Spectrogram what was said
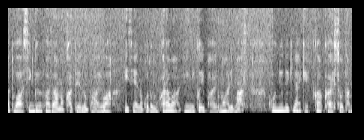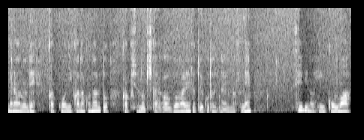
あとはシングルファザーの家庭の場合は異性の子供からは言いにくい場合もあります。購入できない結果外出をためらうので学校に行かなくなると学習の機会が奪われるということになりますね。生理の貧困は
